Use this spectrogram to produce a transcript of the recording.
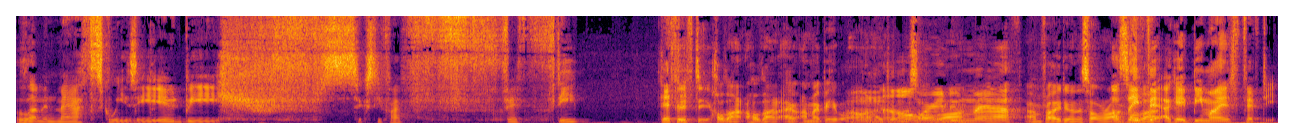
lemon math squeezy, it would be 65, 50? 50? 50. Hold on, hold on. I, I might be able. I'm Oh, probably no, doing this all gonna do math. I'm probably doing this all wrong. I'll say, fi- okay, B minus 50.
